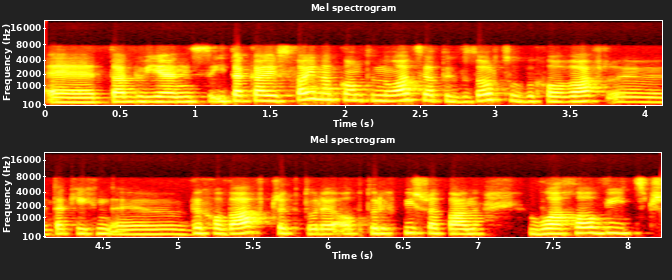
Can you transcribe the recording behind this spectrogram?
E, Tak więc i taka jest fajna kontynuacja tych wzorców wychowaw, e, takich e, wychowawczych, które, o których pisze pan Błachowicz,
